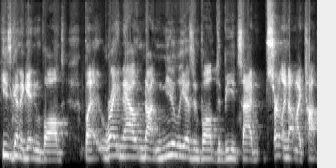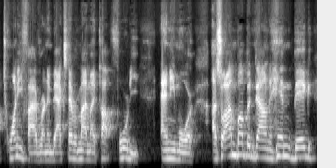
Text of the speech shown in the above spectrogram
he's going to get involved, but right now not nearly as involved to be inside. Certainly not my top 25 running backs. Never mind my top 40 anymore. Uh, so I'm bumping down him big.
